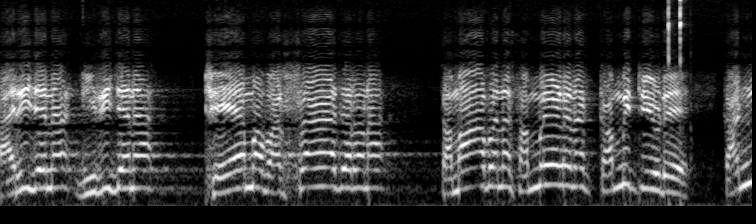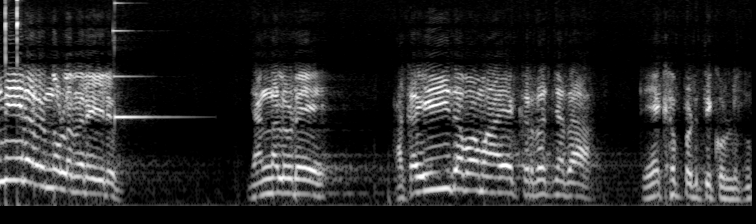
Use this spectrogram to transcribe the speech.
ഹരിജന ഗിരിജന ക്ഷേമ വർഷാചരണ സമാപന സമ്മേളന കമ്മിറ്റിയുടെ കൺവീനർ എന്നുള്ള നിലയിലും ഞങ്ങളുടെ അകൈതവമായ കൃതജ്ഞത രേഖപ്പെടുത്തിക്കൊള്ളുന്നു.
